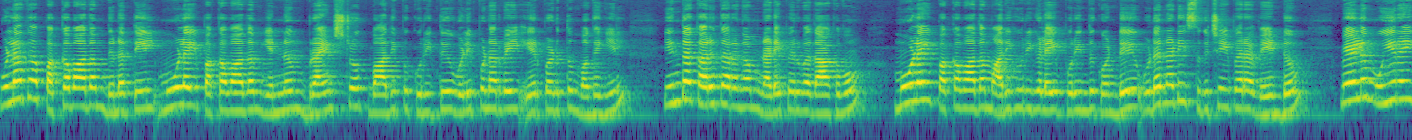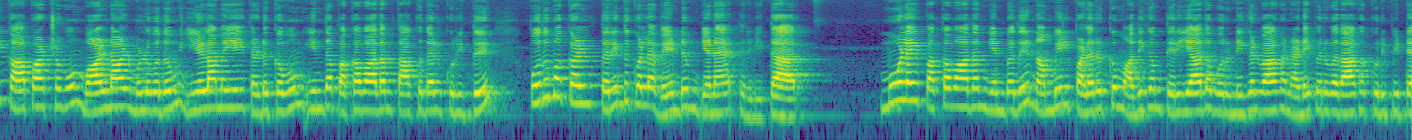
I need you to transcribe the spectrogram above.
உலக பக்கவாதம் தினத்தில் மூளை பக்கவாதம் என்னும் பிரைன் ஸ்ட்ரோக் பாதிப்பு குறித்து விழிப்புணர்வை ஏற்படுத்தும் வகையில் இந்த கருத்தரங்கம் நடைபெறுவதாகவும் மூளை பக்கவாதம் அறிகுறிகளை புரிந்து கொண்டு உடனடி சிகிச்சை பெற வேண்டும். மேலும் உயிரை காப்பாற்றவும் வாழ்நாள் முழுவதும் இயலாமையை தடுக்கவும் இந்த பக்கவாதம் தாக்குதல் குறித்து பொதுமக்கள் தெரிந்து கொள்ள வேண்டும் என தெரிவித்தார். மூளை பக்கவாதம் என்பது நம்மில் பலருக்கும் அதிகம் தெரியாத ஒரு நிகழ்வாக நடைபெறுவதாக குறிப்பிட்ட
